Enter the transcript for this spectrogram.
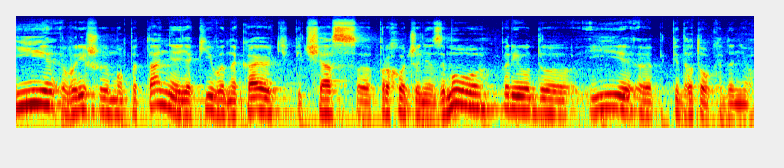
І вирішуємо питання, які виникають під час е, проходження зимового періоду і е, підготовки до нього.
